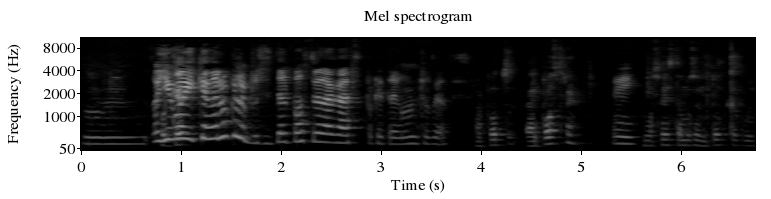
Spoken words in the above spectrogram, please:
Mm, ¿Por Oye, güey, qué ve lo que le pusiste al postre de gas porque traigo muchos gases. ¿Al postre? ¿Al postre? Ey. No sé, estamos en podcast, güey.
